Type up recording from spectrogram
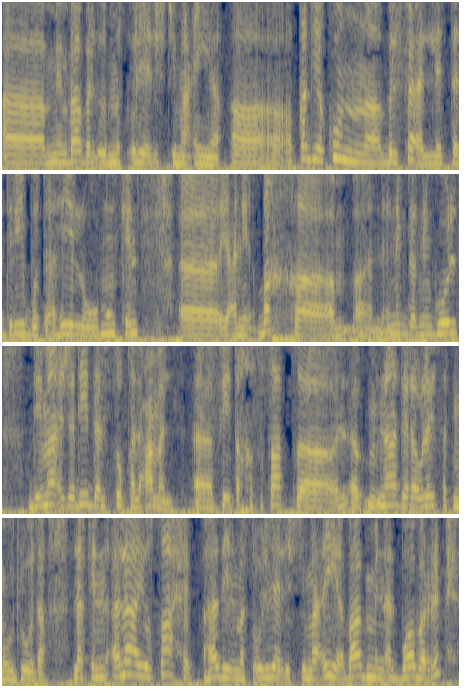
آه، من باب المسؤولية الاجتماعية. آه، قد يكون بالفعل للتدريب وتأهيل وممكن يعني ضخ نقدر نقول دماء جديدة لسوق العمل في تخصصات نادرة وليست موجودة. لكن ألا يصاحب هذه المسؤولية الاجتماعية باب من أبواب الربح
